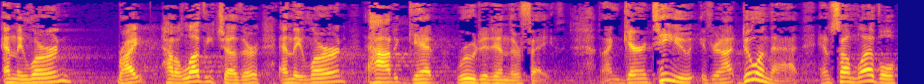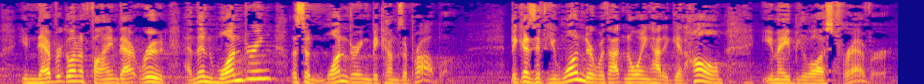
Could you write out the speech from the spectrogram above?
and they learn, right, how to love each other and they learn how to get rooted in their faith. I can guarantee you, if you're not doing that in some level, you're never going to find that root. And then wondering, listen, wondering becomes a problem. Because if you wonder without knowing how to get home, you may be lost forever.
